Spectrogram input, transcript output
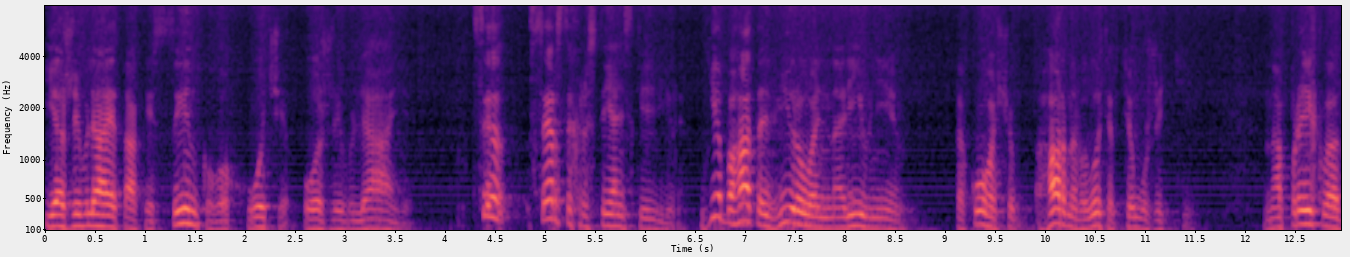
і оживляє, так і син, кого хоче, оживляє. Це серце християнської віри. Є багато вірувань на рівні такого, щоб гарно велося в цьому житті. Наприклад,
